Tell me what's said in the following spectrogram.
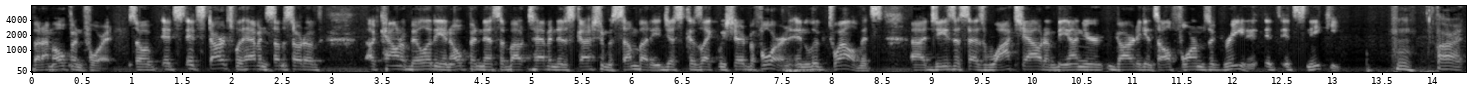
but I'm open for it. So it's it starts with having some sort of accountability and openness about having a discussion with somebody. Just because, like we shared before in Luke 12, it's uh, Jesus says, "Watch out and be on your guard against all forms of greed." It, it, it's sneaky. Hmm. All right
